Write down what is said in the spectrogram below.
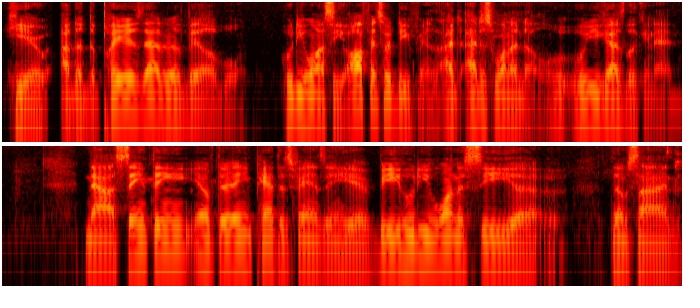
here out of the players that are available? Who do you want to see, offense or defense? I, I just want to know who, who are you guys looking at. Now, same thing. You know, if there are any Panthers fans in here, B, who do you want to see uh, them sign?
